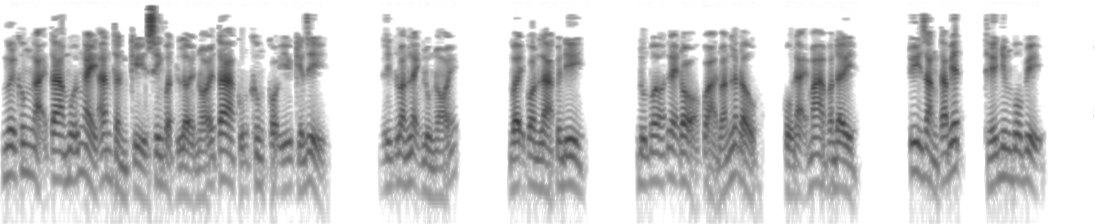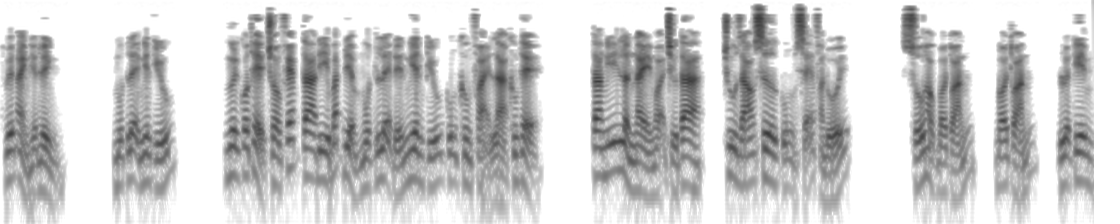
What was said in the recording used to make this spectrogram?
Ngươi không ngại ta mỗi ngày ăn thần kỳ sinh vật lời nói ta cũng không có ý kiến gì. Dịch loan lạnh lùng nói. Vậy còn là quên đi. Đùm vợ lẹ đỏ quả đoán lắc đầu, cổ đại ma văn đây, tuy rằng ta biết, thế nhưng vô vị. Huyễn ảnh hiện hình. Một lệ nghiên cứu. Ngươi có thể cho phép ta đi bắt điểm một lệ đến nghiên cứu cũng không phải là không thể. Ta nghĩ lần này ngoại trừ ta, chu giáo sư cũng sẽ phản đối. Số học bói toán bói toán, luyện kim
